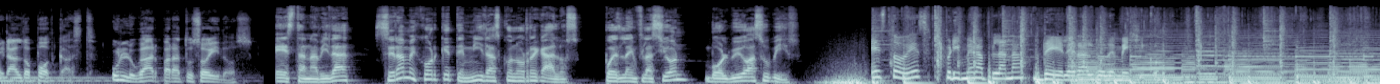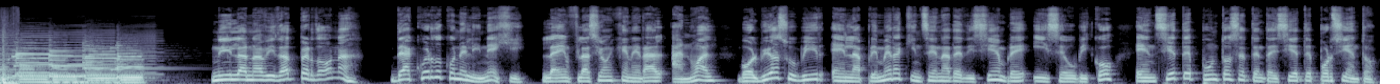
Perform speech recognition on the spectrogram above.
Heraldo Podcast, un lugar para tus oídos. Esta Navidad será mejor que te midas con los regalos, pues la inflación volvió a subir. Esto es Primera Plana de El Heraldo de México. Ni la Navidad perdona. De acuerdo con el INEGI, la inflación general anual volvió a subir en la primera quincena de diciembre y se ubicó en 7.77%,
